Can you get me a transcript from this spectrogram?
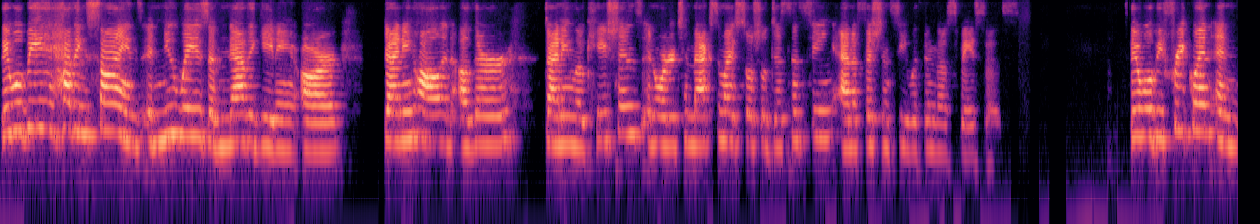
They will be having signs and new ways of navigating our dining hall and other dining locations in order to maximize social distancing and efficiency within those spaces. There will be frequent and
